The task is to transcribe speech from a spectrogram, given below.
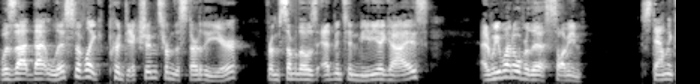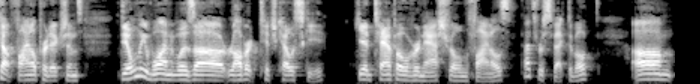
was that that list of like predictions from the start of the year from some of those Edmonton media guys. And we went over this. So, I mean, Stanley Cup final predictions. The only one was, uh, Robert Tychkowski. He had Tampa over Nashville in the finals. That's respectable. Um,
